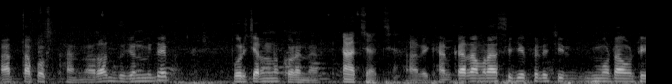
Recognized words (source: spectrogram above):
আর তাপস খান। ওরা দুজন মিলে পরিচালনা করেন আর আচ্ছা আচ্ছা। আর এখানকার আমরা শিখে ফেলেছি মোটামুটি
